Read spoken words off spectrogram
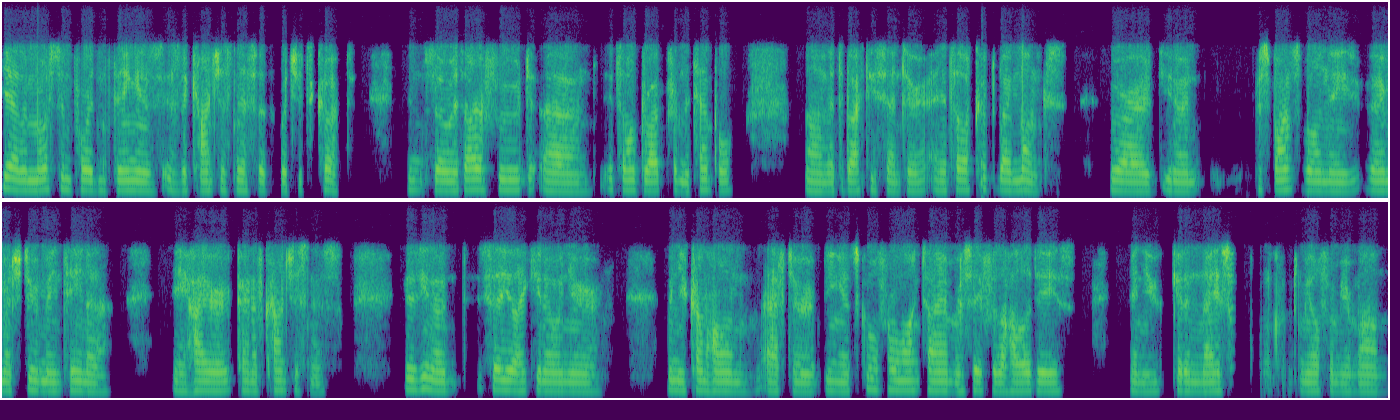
yeah the most important thing is is the consciousness with which it's cooked and so with our food uh, it's all brought from the temple um, at the bhakti center and it's all cooked by monks who are you know responsible and they very much do maintain a a higher kind of consciousness because you know say like you know when you're when you come home after being at school for a long time, or say for the holidays, and you get a nice cooked meal from your mom,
